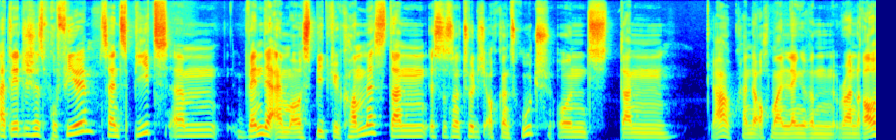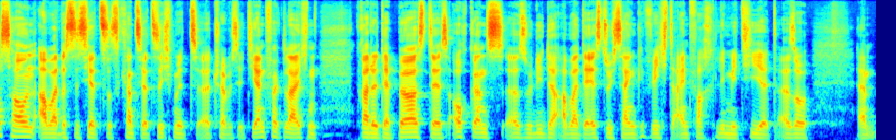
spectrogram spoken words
Athletisches Profil, sein Speed, ähm, wenn der einmal aus Speed gekommen ist, dann ist es natürlich auch ganz gut und dann ja, kann der auch mal einen längeren Run raushauen, aber das ist jetzt, das kannst du jetzt nicht mit äh, Travis Etienne vergleichen. Gerade der Burst, der ist auch ganz äh, solide, aber der ist durch sein Gewicht einfach limitiert. Also ähm,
